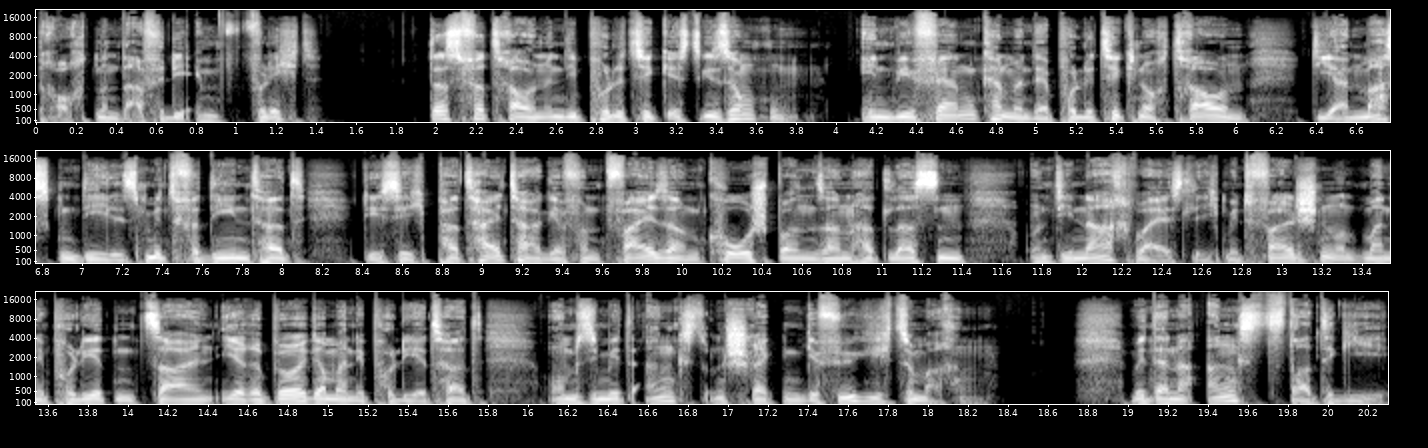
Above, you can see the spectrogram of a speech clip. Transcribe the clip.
Braucht man dafür die Impfpflicht? Das Vertrauen in die Politik ist gesunken. Inwiefern kann man der Politik noch trauen, die an Maskendeals mitverdient hat, die sich Parteitage von Pfizer und Co. sponsern hat lassen und die nachweislich mit falschen und manipulierten Zahlen ihre Bürger manipuliert hat, um sie mit Angst und Schrecken gefügig zu machen? Mit einer Angststrategie,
